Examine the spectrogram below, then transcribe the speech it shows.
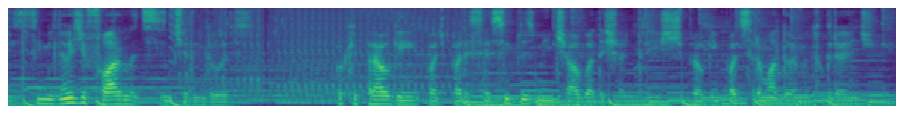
Existem milhões de formas de se sentirem dores. O que para alguém pode parecer simplesmente algo a deixar triste, para alguém pode ser uma dor muito grande.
